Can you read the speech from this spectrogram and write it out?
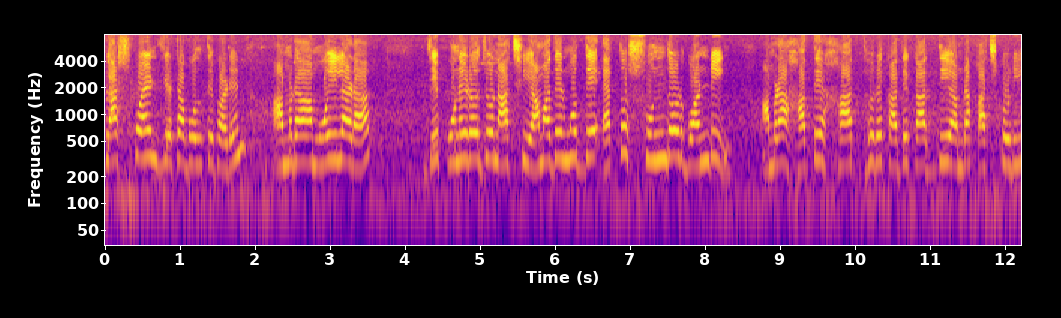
প্লাস পয়েন্ট যেটা বলতে পারেন, আমরা মহিলারা যে পনেরো জন আছি, আমাদের মধ্যে এত সুন্দর বন্ডিং আমরা হাতে হাত ধরে কাঁধে কাঁধ দিয়ে আমরা কাজ করি।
